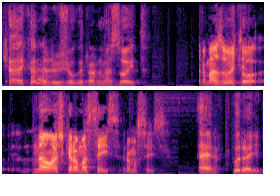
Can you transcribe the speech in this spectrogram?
Que hora, que hora era o jogo? Era umas 8? Era umas 8. Não, acho que era umas 6. Era umas 6. É, por aí.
